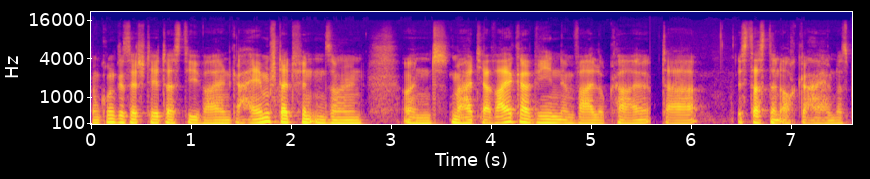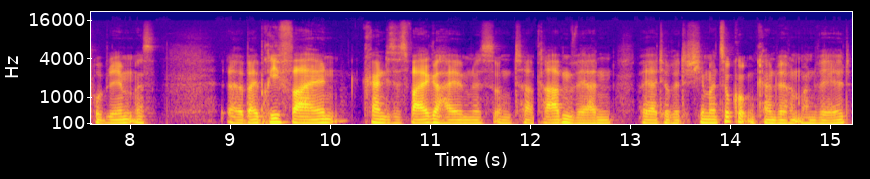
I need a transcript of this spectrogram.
im Grundgesetz steht, dass die Wahlen geheim stattfinden sollen. Und man hat ja Wahlkabinen im Wahllokal. Da ist das dann auch geheim. Das Problem ist, äh, bei Briefwahlen kann dieses Wahlgeheimnis untergraben werden, weil ja theoretisch jemand zugucken kann, während man wählt.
